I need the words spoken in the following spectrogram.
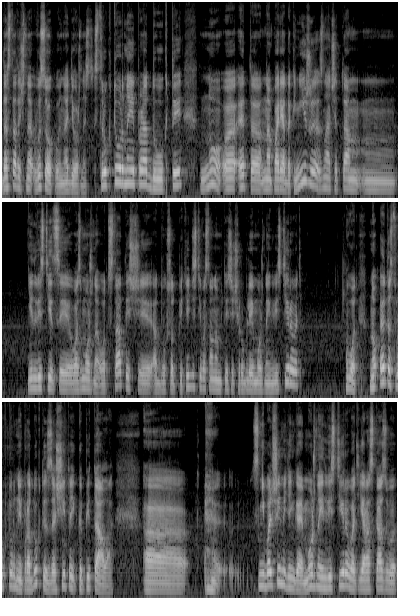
достаточно высокую надежность. Структурные продукты, ну, э, это на порядок ниже, значит, там инвестиции, возможно, от 100 тысяч, от 250 в основном тысяч рублей можно инвестировать. Вот. Но это структурные продукты с защитой капитала. А, с небольшими деньгами можно инвестировать, я рассказываю,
